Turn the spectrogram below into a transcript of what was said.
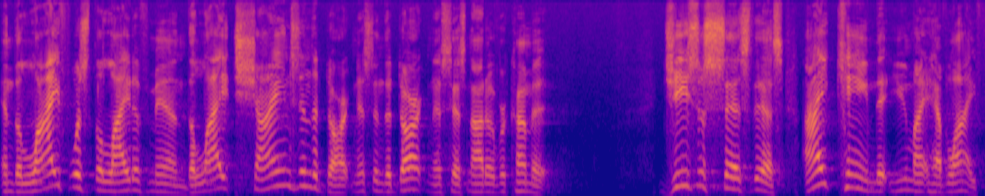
And the life was the light of men. The light shines in the darkness, and the darkness has not overcome it. Jesus says this I came that you might have life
